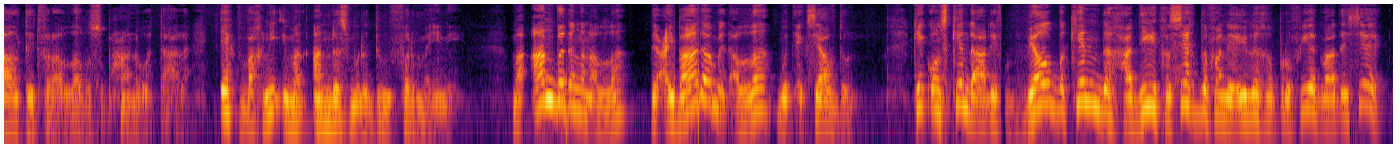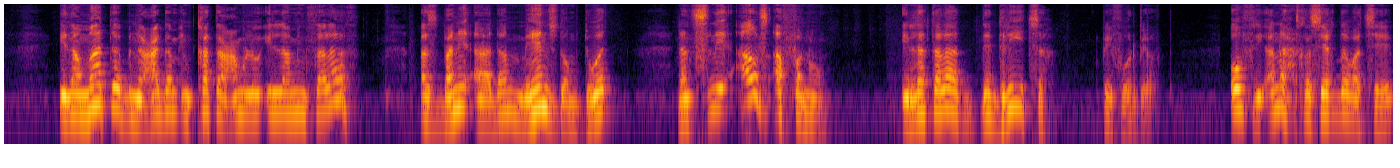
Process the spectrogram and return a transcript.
altyd vir Allah subhanahu wa taala. Ek wag nie iemand anders moet dit doen vir my nie. Maar aanbidding aan Allah, die ibada met Allah moet ek self doen. Kyk ons ken daardie welbekende hadith gesegde van die heilige profeet wat hy sê: "Idha mata ibn Adam inqata 'amalu illa min thalath." As bani Adam mensdom dood, dan sny alles af van hom. Illa talat net drie iets byvoorbeeld. Of die ander gesegde wat sê:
